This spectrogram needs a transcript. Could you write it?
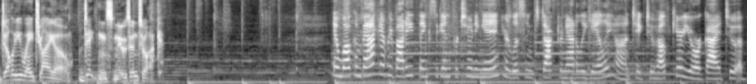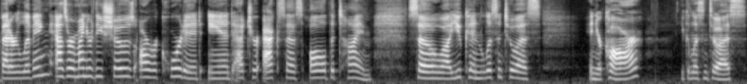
WHIO, Dayton's News and Talk. And welcome back, everybody. Thanks again for tuning in. You're listening to Dr. Natalie Gailey on Take Two Healthcare, your guide to a better living. As a reminder, these shows are recorded and at your access all the time. So uh, you can listen to us in your car, you can listen to us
